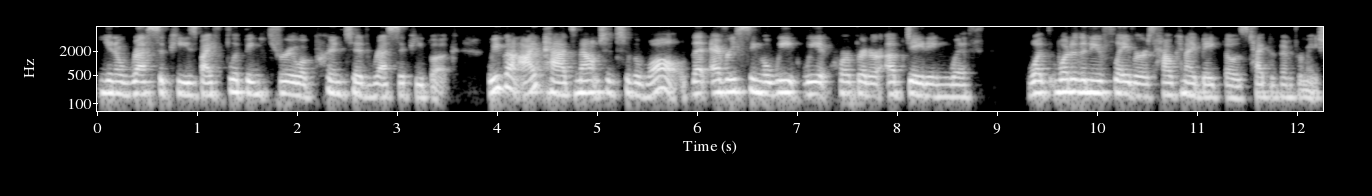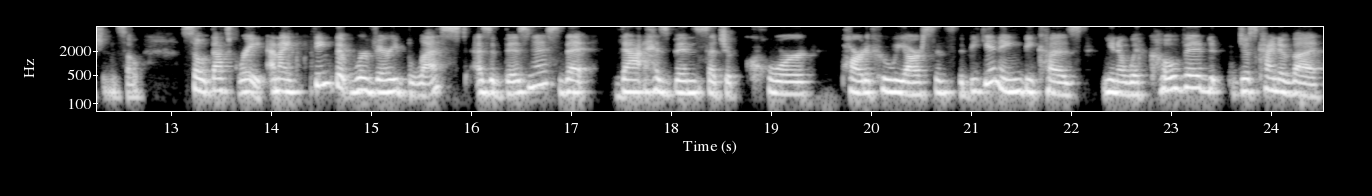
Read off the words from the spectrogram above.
you know, recipes by flipping through a printed recipe book. We've got iPads mounted to the wall that every single week we at corporate are updating with what what are the new flavors how can i bake those type of information so so that's great and i think that we're very blessed as a business that that has been such a core part of who we are since the beginning because you know with covid just kind of a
